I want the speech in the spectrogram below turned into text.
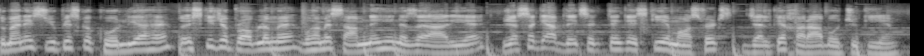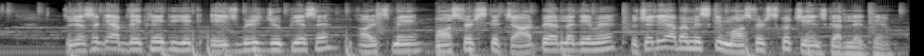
तो मैंने इस यूपीएस को खोल लिया है। तो इसकी जो प्रॉब्लम है, वो हमें सामने ही नज़र आ रही है। जैसा कि आप देख सकते हैं कि इसकी ये मॉसफेट्स जल के खराब हो चुकी है। तो जैसा कि आप देख रहे हैं कि ये एक एज ब्रिज यूपीएस है और इसमें मॉसफेट्स के चार पेयर लगे हुए हैं। तो चलिए अब हम इसकी मॉसफेट्स को चेंज कर लेते हैं।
